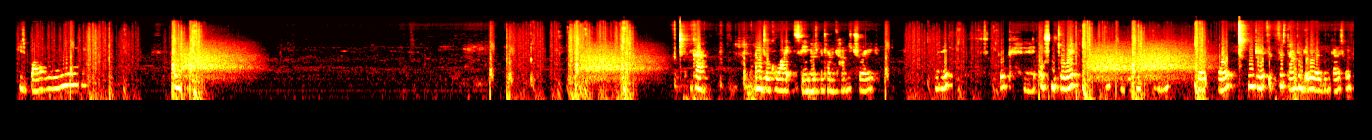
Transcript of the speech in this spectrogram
He's balling. Okay. I'm go quiet this game. I've just been trying to concentrate. Okay. Okay. Oh, shoot, away. Go, go. Okay, first down can get it. We got it. Good.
